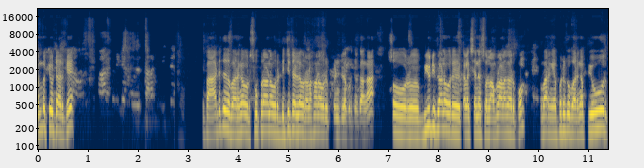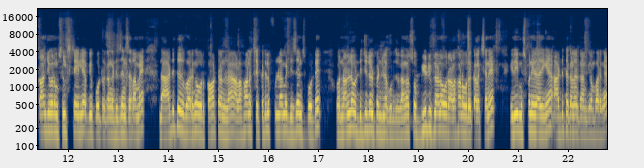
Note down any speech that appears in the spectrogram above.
ரொம்ப கியூட்டா இருக்கு. இப்போ அடுத்தது பாருங்க ஒரு சூப்பரான ஒரு டிஜிட்டல்ல ஒரு அழகான ஒரு பிரிண்ட்ல கொடுத்துருக்காங்க. ஸோ ஒரு பியூட்டிஃபுல்லான ஒரு கலெக்ஷன் சொல்லலாம். அவ்வளோ அழகா இருக்கும். பாருங்க எப்படி இருக்கு பாருங்க. பியூர் காஞ்சிபுரம் சில்க் ஸ்டைலே அப்படியே போட்டிருக்காங்க டிசைன்ஸ் எல்லாமே. இந்த அடுத்தது பாருங்க ஒரு காட்டன்ல அழகான செக்கடில் ஃபுல்லாமே டிசைன்ஸ் போட்டு ஒரு நல்ல ஒரு டிஜிட்டல் பிரிண்ட்ல கொடுத்துருக்காங்க. ஸோ பியூட்டிஃபுல்லான ஒரு அழகான ஒரு கலெக்ஷனு இதையும் மிஸ் பண்ணிடாதீங்க. அடுத்த கலர் காமிக்கிறோம் பாருங்க.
